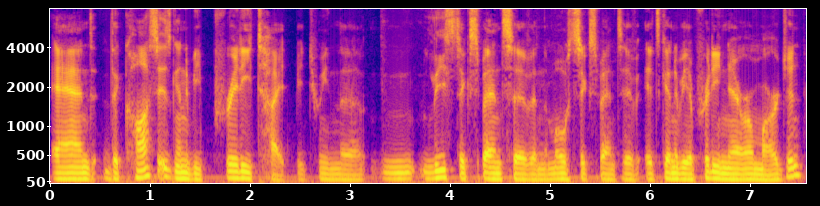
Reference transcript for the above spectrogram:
And the cost is going to be pretty tight between the least expensive and the most expensive. It's going to be a pretty narrow margin.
